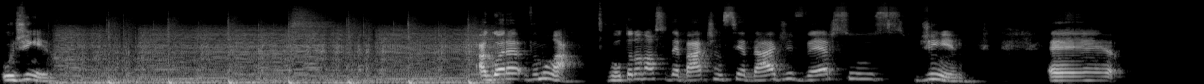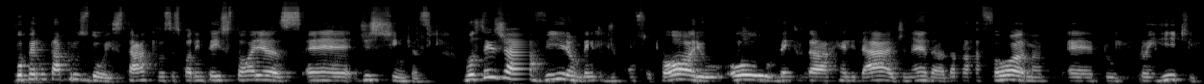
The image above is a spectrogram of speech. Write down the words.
o dinheiro. Agora, vamos lá. Voltando ao nosso debate, ansiedade versus dinheiro. É, Vou perguntar para os dois, tá? Que vocês podem ter histórias é, distintas. Vocês já viram dentro de consultório ou dentro da realidade, né, da, da plataforma é, para o Henrique,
